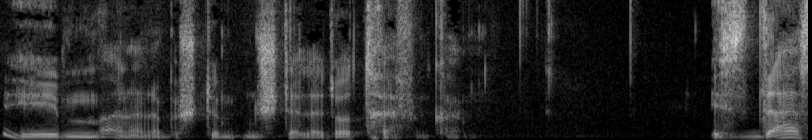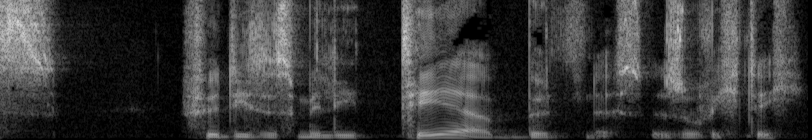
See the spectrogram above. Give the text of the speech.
eben an einer bestimmten Stelle dort treffen können. Ist das für dieses Militärbündnis so wichtig?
